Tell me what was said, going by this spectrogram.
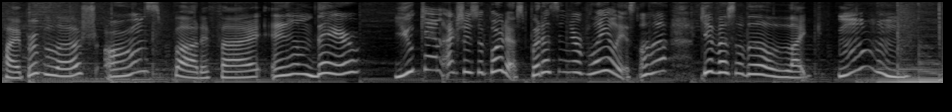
Piper Blush on Spotify. And there you can actually support us. Put us in your playlist. Uh huh. Give us a little like. Mm.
